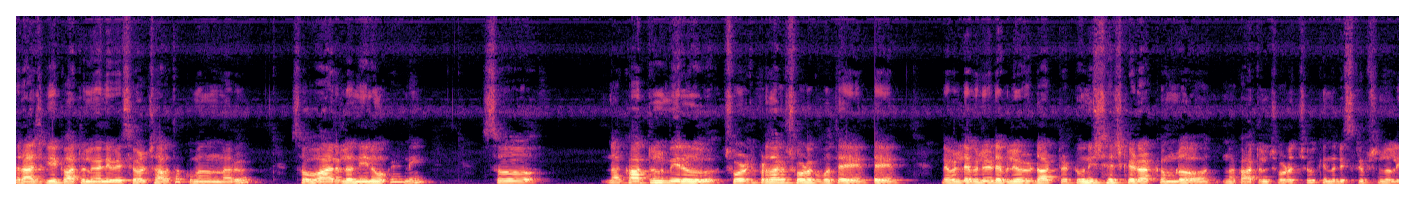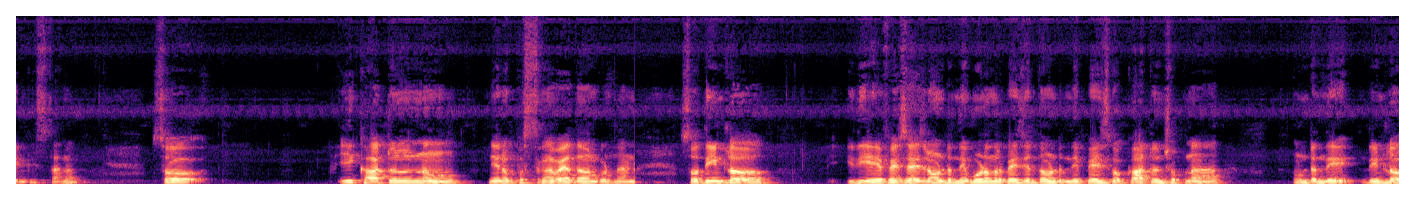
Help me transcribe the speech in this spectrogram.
రాజకీయ కార్టూన్లు కానీ వేసేవాళ్ళు చాలా తక్కువ మంది ఉన్నారు. సో వారిలో నేను ఒకడిని. సో నా కార్టూన్లు మీరు చూ ఇప్పటిదాకా చూడకపోతే W W W dot toonist HK dot కామ్లో నా కార్టూన్ చూడొచ్చు. కింద డిస్క్రిప్షన్లో లింక్ ఇస్తాను. సో ఈ కార్టూన్ను నేను పుస్తకంగా వేద్దాం అనుకుంటున్నాను సో దీంట్లో ఇది ఏ ఫైవ్ సైజులో ఉంటుంది? మూడు వందల పేజీలతో ఉంటుంది. పేజీకి ఒక కార్టూన్ చొప్పున ఉంటుంది. దీంట్లో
